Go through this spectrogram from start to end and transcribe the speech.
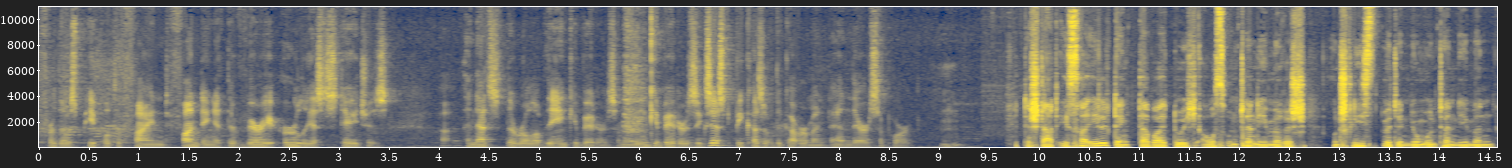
for those people to find funding at the very earliest stages. Uh, and that's the role of the incubators. I mean, the incubators exist because of the government and their support. Der Staat Israel denkt dabei durchaus unternehmerisch und schließt mit den jungen Unternehmen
